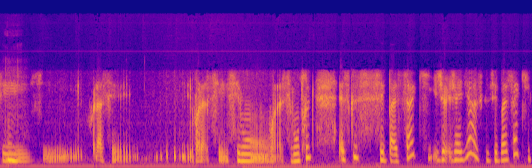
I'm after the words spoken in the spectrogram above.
c'est, Mm. voilà, c'est, voilà, c'est, mon, voilà, c'est mon truc. Est-ce que c'est pas ça qui, j'allais dire, est-ce que c'est pas ça qui,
